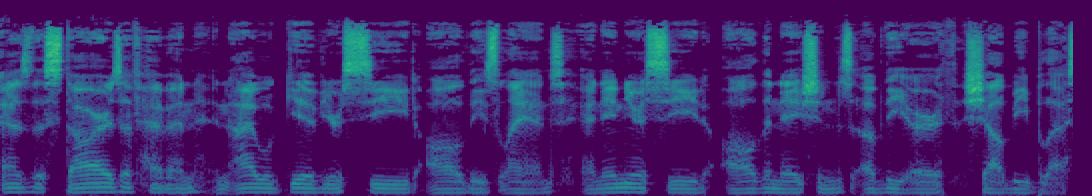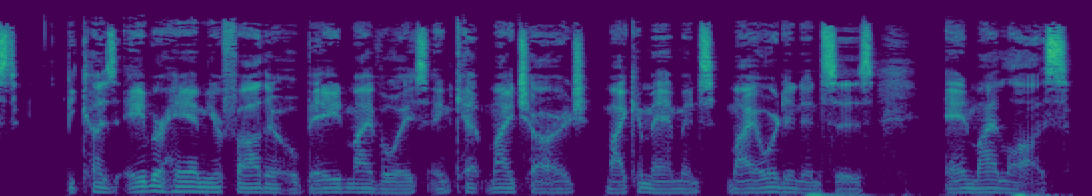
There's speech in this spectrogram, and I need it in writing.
as the stars of heaven, and I will give your seed all these lands, and in your seed all the nations of the earth shall be blessed. Because Abraham your father obeyed my voice and kept my charge, my commandments, my ordinances, and my laws.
